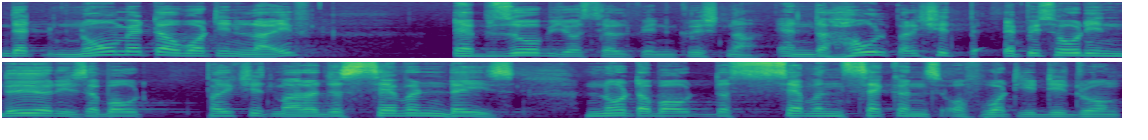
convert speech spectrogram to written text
that no matter what in life, absorb yourself in Krishna. And the whole Parikshit episode in there is about Parikshit Maharaj's seven days, not about the seven seconds of what he did wrong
